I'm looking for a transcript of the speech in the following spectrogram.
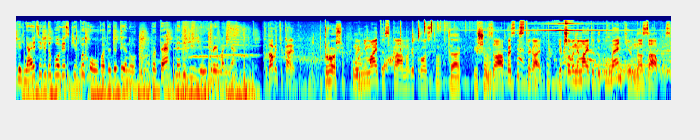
звільняються від обов'язків виховувати дитину, проте не від її утримання. Куди ви тікаєте? Прошу. Ви знімайте з камери просто Так, і що? запис і стирайте. Якщо ви не маєте документів на запис,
